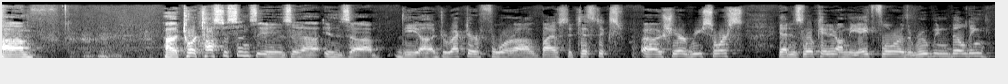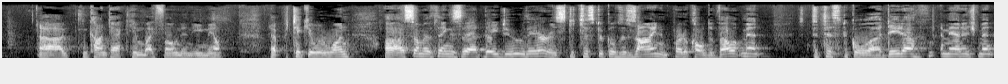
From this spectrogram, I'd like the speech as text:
Um, uh, Tor Tostesons is, uh, is uh, the uh, director for uh, biostatistics shared resource that is located on the eighth floor of the Rubin building. You can contact him by phone and email, that particular one. Uh, some of the things that they do there is statistical design and protocol development, statistical uh, data management,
